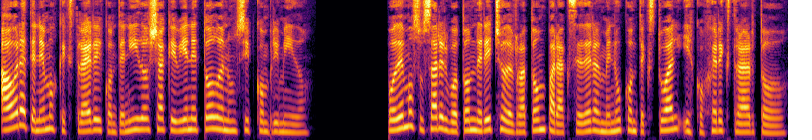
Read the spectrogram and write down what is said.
Ahora tenemos que extraer el contenido ya que viene todo en un zip comprimido. Podemos usar el botón derecho del ratón para acceder al menú contextual y escoger extraer todo.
